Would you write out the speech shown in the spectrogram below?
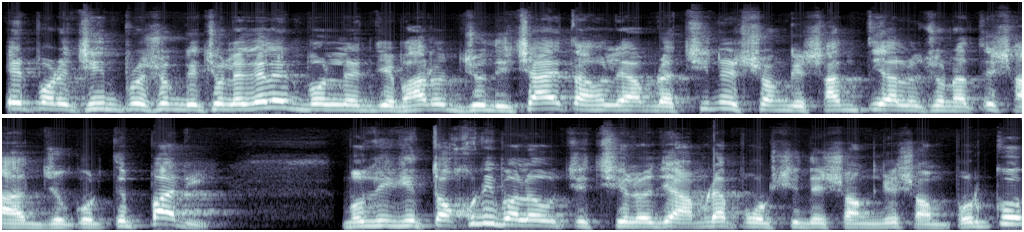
এরপরে চীন প্রসঙ্গে চলে গেলেন, বললেন যে, ভারত যদি চায়, তাহলে আমরা চীনের সঙ্গে শান্তি আলোচনাতে সাহায্য করতে পারি। মোদীজি তখনই বলা উচিত ছিল যে, আমরা পড়শিদের সঙ্গে সম্পর্ক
